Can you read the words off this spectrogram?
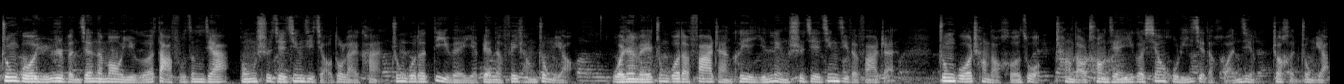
中国与日本间的贸易额大幅增加，从世界经济角度来看，中国的地位也变得非常重要。我认为中国的发展可以引领世界经济的发展。中国倡导合作，倡导创建一个相互理解的环境，这很重要。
